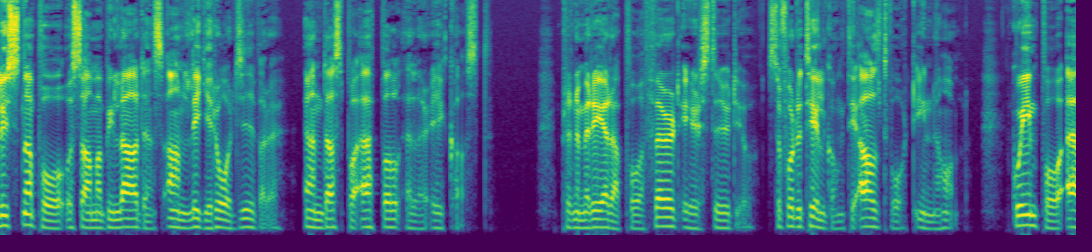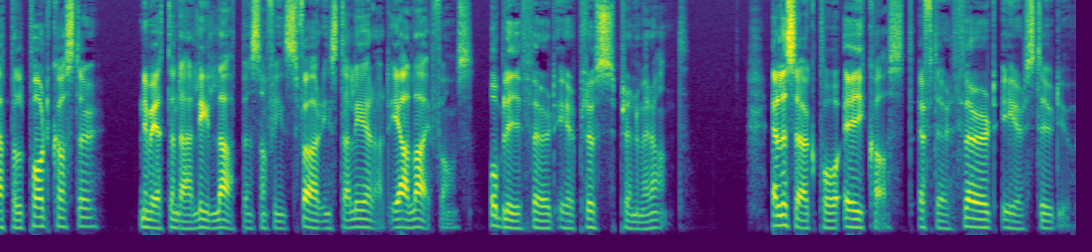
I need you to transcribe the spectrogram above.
Lyssna på Osama bin Ladens andlige rådgivare endast på Apple eller Acast. Prenumerera på Third Ear Studio så får du tillgång till allt vårt innehåll. Gå in på Apple Podcaster, ni vet den där lilla appen som finns förinstallerad i alla iPhones och bli Third Ear Plus-prenumerant. Eller sök på Acast efter Third Ear Studio.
